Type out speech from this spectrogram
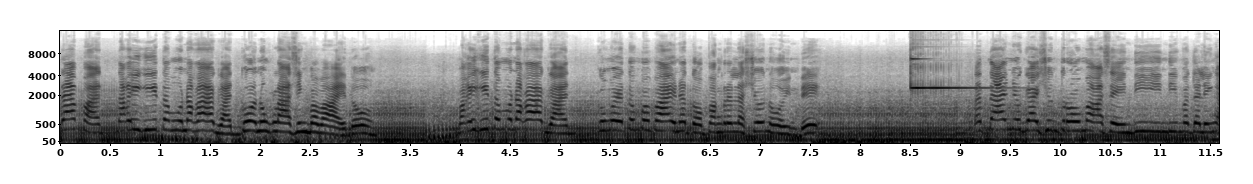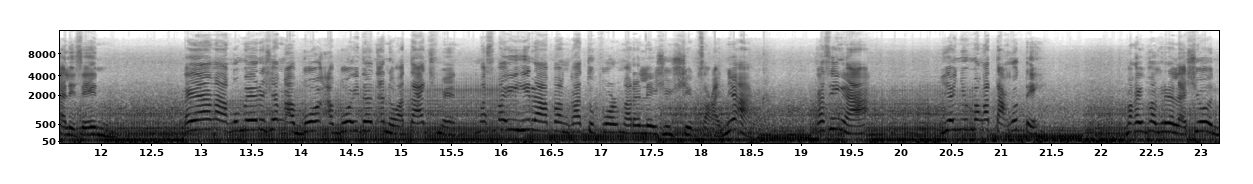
dapat nakikita mo na kaagad kung anong klaseng babae to. Makikita mo na kaagad kung itong babae na to pang relasyon o hindi. Tandaan nyo guys, yung trauma kasi hindi hindi madaling alisin. Kaya nga, kung meron siyang avo- avoidant ano, attachment, mas mahihirapan ka to form a relationship sa kanya. Kasi nga, yan yung mga takot eh. Makipagrelasyon.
